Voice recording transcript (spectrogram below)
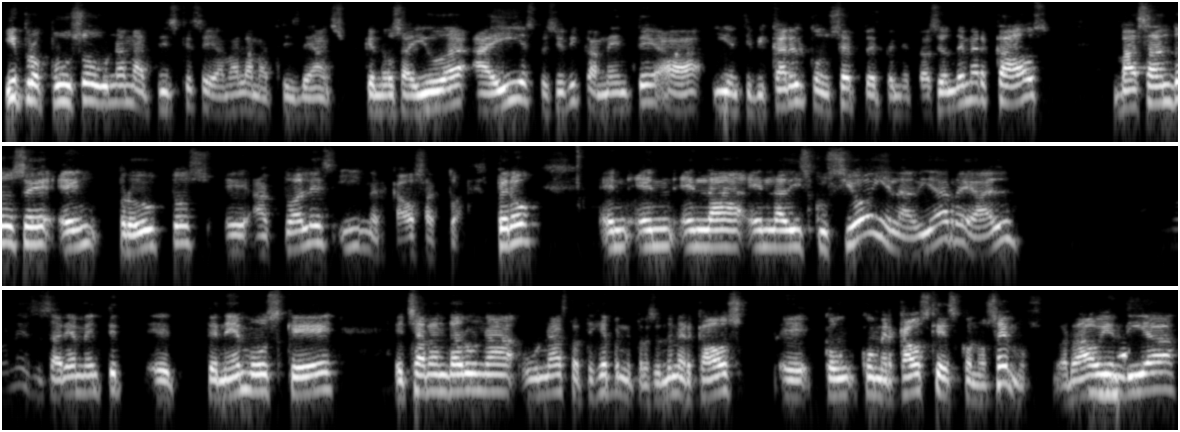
y propuso una matriz que se llama la matriz de Ansov, que nos ayuda ahí específicamente a identificar el concepto de penetración de mercados basándose en productos eh, actuales y mercados actuales. Pero en, en, en, la, en la discusión y en la vida real, no necesariamente tenemos que echar a andar una, una estrategia de penetración de mercados eh, con, con, mercados que desconocemos, ¿verdad? Hoy en día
